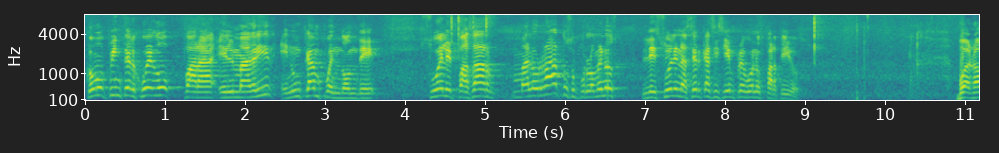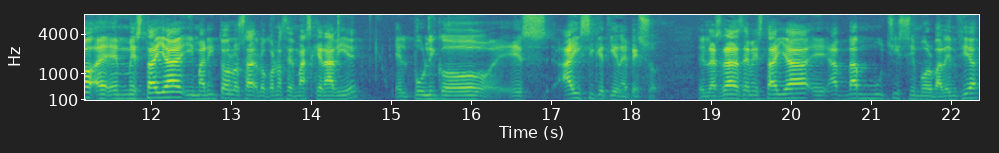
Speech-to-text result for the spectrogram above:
¿cómo pinta el juego para el Madrid en un campo en donde suele pasar malos ratos o por lo menos le suelen hacer casi siempre buenos partidos. Bueno, eh, en Mestalla, y Marito lo, lo conoce más que nadie, el público es ahí sí que tiene peso. En las gradas de Mestalla eh, va muchísimo el Valencia,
